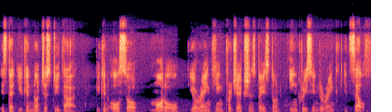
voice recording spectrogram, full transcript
is that you can not just do that, you can also model your ranking projections based on increase in the rank itself,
